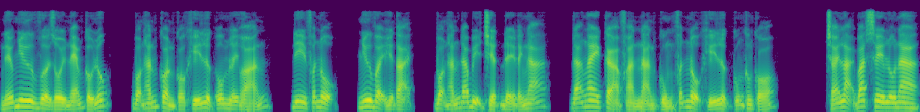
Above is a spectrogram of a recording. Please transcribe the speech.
Nếu như vừa rồi ném cầu lúc, bọn hắn còn có khí lực ôm lấy hoán, đi phẫn nộ, như vậy hiện tại, bọn hắn đã bị triệt để đánh ngã, đã ngay cả phản nàn cùng phẫn nộ khí lực cũng không có. Trái lại Barcelona,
